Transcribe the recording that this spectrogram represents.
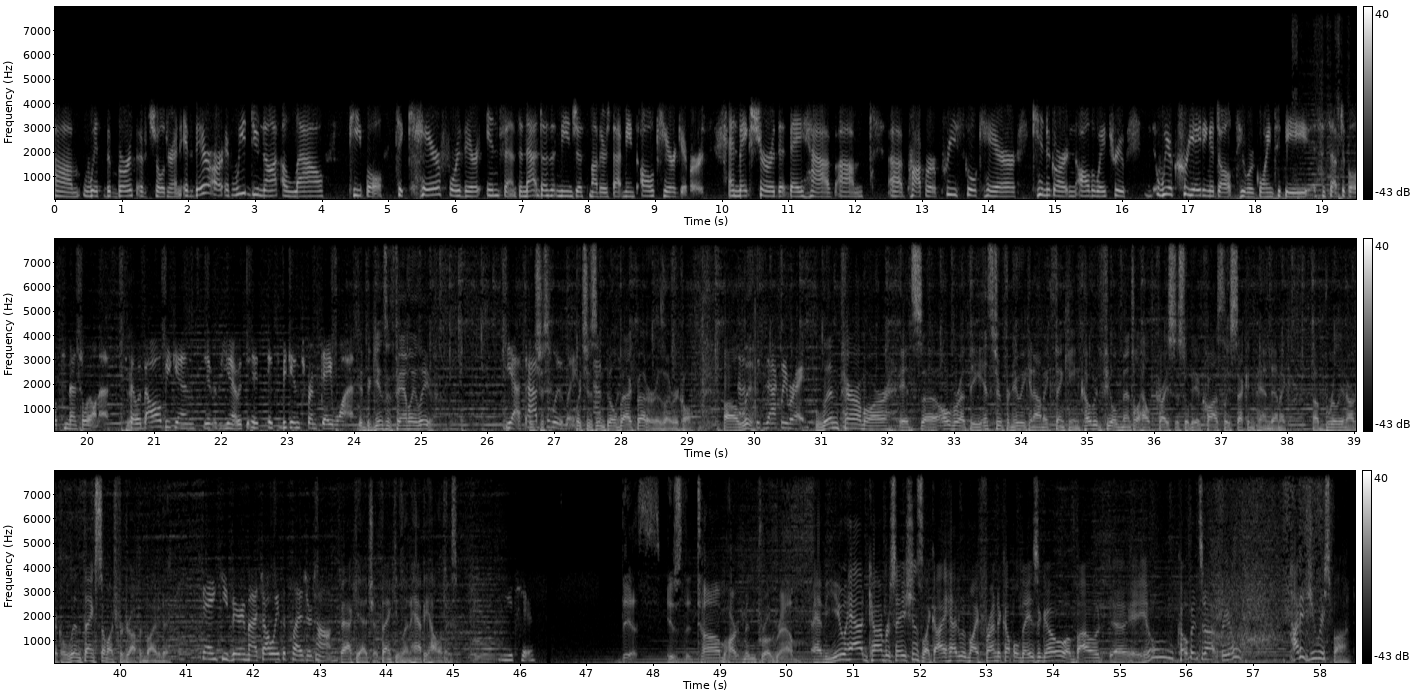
um, with the birth of children. If there are, if we do not allow people to care for their infants, and that doesn't mean just mothers, that means all caregivers, and make sure that they have um, uh, proper preschool care, kindergarten, all the way through. We're creating adults who are going to be susceptible to mental illness. Yeah. So it all begins, you know, it, it, it begins from day one. It begins with family leave. Yes, absolutely. Which is, which is absolutely. in Build Back Better, as I recall. Uh, That's Lynn, exactly right. Lynn Parramore, it's uh, over at the Institute for New Economic Thinking. COVID fueled mental health crisis will be a costly second pandemic. A brilliant article. Lynn, thanks so much for dropping by today. Thank you very much. Always a pleasure, Thom. Back at you. Thank you, Lynn. Happy holidays. You too. This is the Thom Hartmann Program. Have you had conversations like I had with my friend a couple days ago about, uh, you know, COVID's not real? How did you respond?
